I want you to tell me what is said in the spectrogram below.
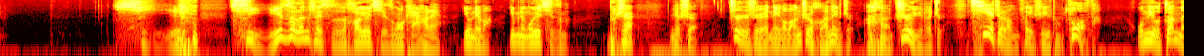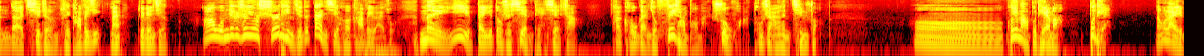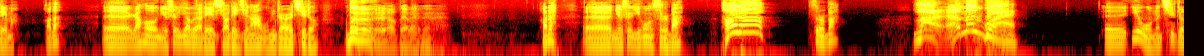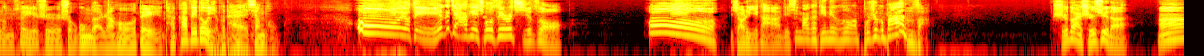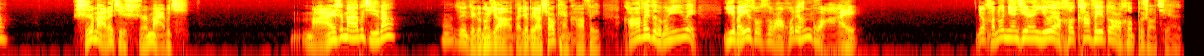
气 气质冷萃是好有气质，我看下来有没得吧？有没得我有气质嘛？不是，女士，治是那个王致和那个治啊，治愈的治。气质冷萃是一种做法，我们有专门的气质冷萃咖啡机。来这边请啊，我们这个是用食品级的氮气和咖啡来做，每一杯都是现点现杀。它口感就非常饱满顺滑，同时还很清爽。哦，可以吗？不甜吗？不甜。那我来一杯吗。好的。呃，然后女士要不要点小点心啊？我们这儿七折。不不不不不不不不不。好的。呃，女士一共四十八。好的，四十八。那么贵？呃，因为我们气质冷萃是手工的，然后对它咖啡豆也不太相同。哦哟，这个价格确实有点气质哦。哦，小李一看啊，这星巴克天天喝不是个办法，时断时续的啊，时买得起，时买不起，买是买不起的，嗯，所以这个东西啊，大家不要小看咖啡。咖啡这个东西，因为一杯说实话喝得很快，有很多年轻人一个月喝咖啡都要喝不少钱。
